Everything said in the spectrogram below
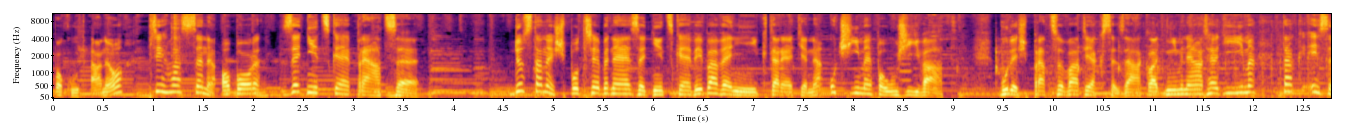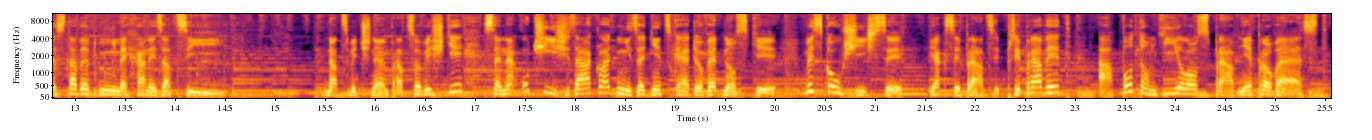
Pokud ano, přihlas se na obor zednické práce. Dostaneš potřebné zednické vybavení, které tě naučíme používat. Budeš pracovat jak se základním nářadím, tak i se stavební mechanizací. Na cvičném pracovišti se naučíš základní zednické dovednosti, vyzkoušíš si, jak si práci připravit a potom dílo správně provést.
